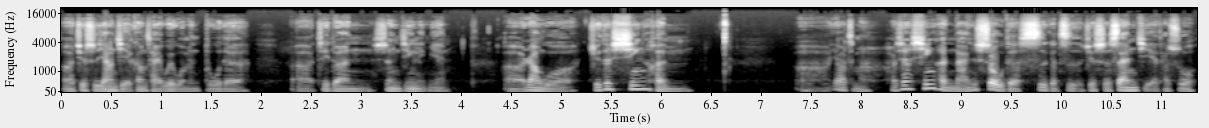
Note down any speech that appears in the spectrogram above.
啊，就是杨姐刚才为我们读的呃这段圣经里面，呃，让我觉得心很啊，要怎么？好像心很难受的四个字，就是三节，他说：“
